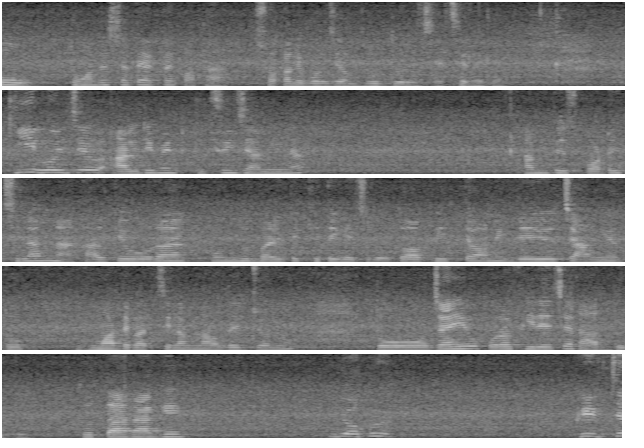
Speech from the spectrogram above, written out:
ও, তোমাদের সাথে একটা কথা, সকালে বলেছিলাম ভূত ধরেছে ছেলেকে। কি হয়েছে আলটিমেট কিছুই জানি না। আমি তো স্পটে ছিলাম না, কালকে ওরা এক বন্ধুর বাড়িতে খেতে গেছিল, তো ফিরতে অনেক দেরি হচ্ছে আমিও তো ঘুমাতে পারছিলাম না ওদের জন্য। তো যাই হোক, ওরা ফিরেছে রাত দুটো। তো তার আগে যখন ফিরছে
